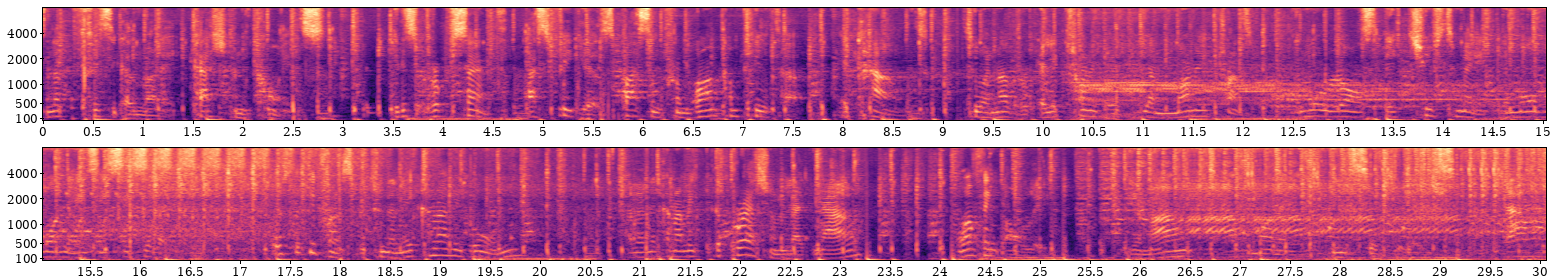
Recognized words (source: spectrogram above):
is not physical money, cash and coins. It is represented as figures passing from one computer account to another electronically via money transfer. The more loans they choose to make, the more money is circulating. What's the difference between an economic boom and an economic depression like now? One thing only, the amount That's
